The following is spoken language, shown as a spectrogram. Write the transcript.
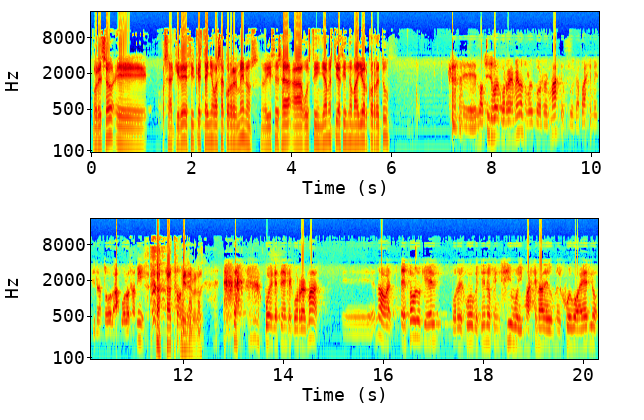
Por eso, eh, o sea, quiere decir que este año vas a correr menos. Le dices a, Agustín, ya me estoy haciendo mayor, corre tú. Eh, no sé si voy a correr menos o voy a correr más, porque capaz que me tiran todas las bolas a mí. También es verdad. puede que tenga que correr más. Eh, no, es obvio que él, por el juego que tiene ofensivo y más que nada en el juego aéreo,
